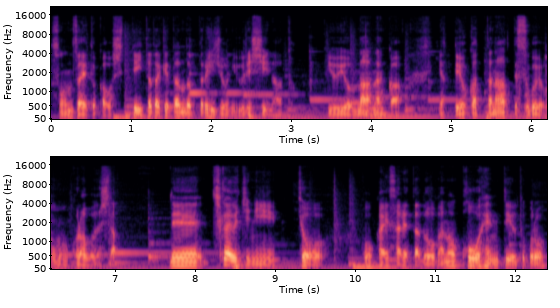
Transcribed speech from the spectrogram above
存在とかを知っていただけたんだったら非常に嬉しいなというようななんかやってよかったなってすごい思うコラボでした。で近いうちに今日公開された動画の後編っていうところ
